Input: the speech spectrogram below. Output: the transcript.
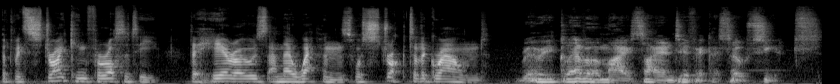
but with striking ferocity, the heroes and their weapons were struck to the ground. Very clever, my scientific associates.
